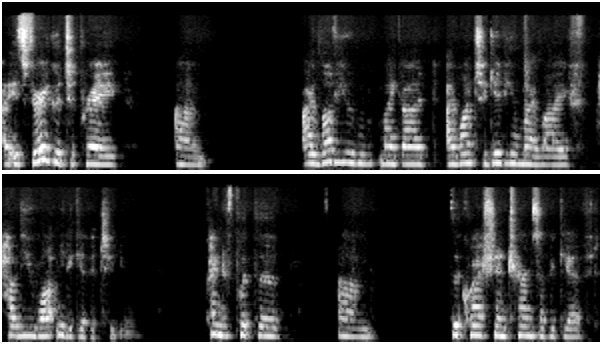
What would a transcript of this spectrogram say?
Uh, it's very good to pray, um, I love you, my God. I want to give you my life. How do you want me to give it to you? Kind of put the um, the question in terms of a gift,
